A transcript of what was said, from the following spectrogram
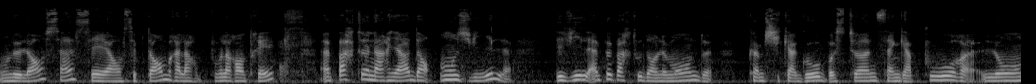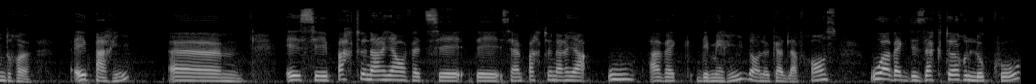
on, le lance, hein, c'est en septembre pour la rentrée, un partenariat dans 11 villes, des villes un peu partout dans le monde, comme Chicago, Boston, Singapour, Londres et Paris. Euh, et ces partenariats, en fait, c'est un partenariat ou avec des mairies, dans le cas de la France, ou avec des acteurs locaux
